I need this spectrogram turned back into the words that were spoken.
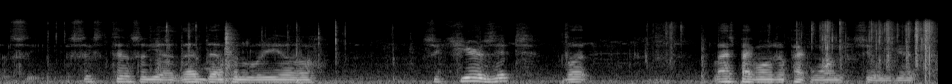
Let's 6 to 10. So yeah, that definitely uh, secures it. But last pack, Mojo, pack 1. See what we get.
